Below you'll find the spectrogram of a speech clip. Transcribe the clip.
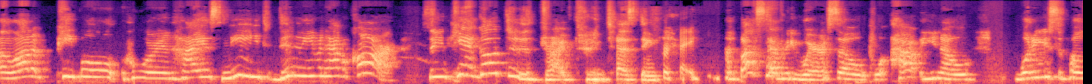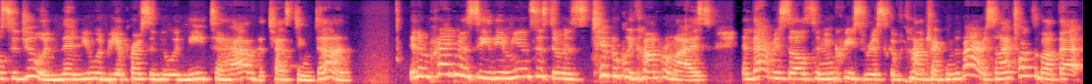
a lot of people who were in highest need didn't even have a car. So you can't go to the drive-through testing. Right. the bus everywhere. So how you know what are you supposed to do? And then you would be a person who would need to have the testing done. And in pregnancy, the immune system is typically compromised, and that results in increased risk of contracting the virus. And I talked about that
